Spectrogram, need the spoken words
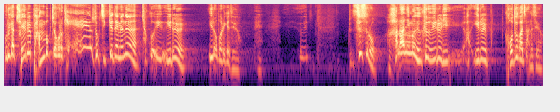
우리가 죄를 반복적으로 계속 짓게 되면은 자꾸 이 의를 잃어버리게 돼요. 예. 스스로 하나님은 그 의를 의를 거두가지 않으세요.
